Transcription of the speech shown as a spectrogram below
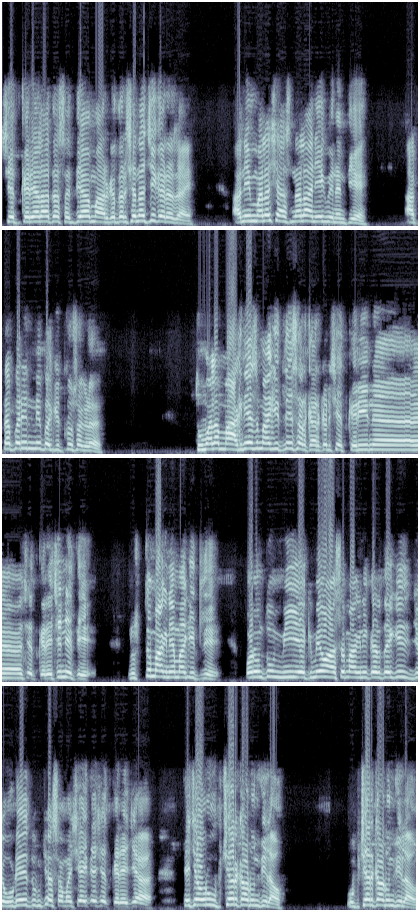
शेतकऱ्याला आता सध्या मार्गदर्शनाची गरज आहे. आणि मला शासनाला अनेक विनंती आहे. आतापर्यंत मी बघितलो सगळं. तुम्हाला मागण्याच मागितले सरकारकडे शेतकरी न- शेतकऱ्याचे नेते. नुसतं मागण्या मागितले. परंतु मी एकमेव असं मागणी करतोय की जेवढे तुमच्या समस्या आहेत त्या शेतकऱ्याच्या त्याच्यावर उपचार काढून दिलाव. उपचार काढून दिलाव.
